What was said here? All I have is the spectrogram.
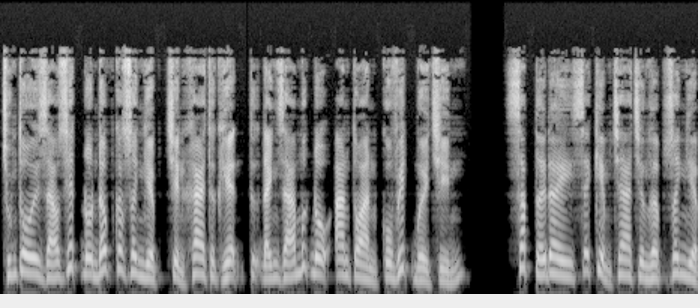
Chúng tôi giáo diết đôn đốc các doanh nghiệp triển khai thực hiện tự đánh giá mức độ an toàn COVID-19. Sắp tới đây sẽ kiểm tra trường hợp doanh nghiệp,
